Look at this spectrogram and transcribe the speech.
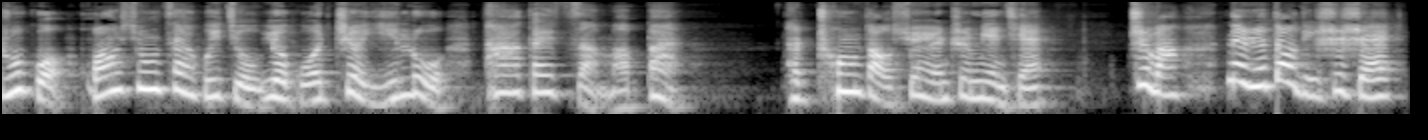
如果皇兄再回九月国这一路，他该怎么办？他冲到轩辕志面前：“智王，那人到底是谁？”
